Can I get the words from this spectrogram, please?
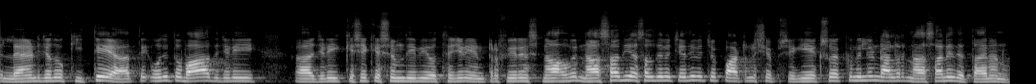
ਲੈਂਡ ਜਦੋਂ ਕੀਤੇ ਆ, ਤੇ ਉਹਦੇ ਤੋਂ ਬਾਅਦ ਜਿਹੜੀ ਜਿਹੜੀ ਕਿਸੇ ਕਿਸਮ ਦੀ ਵੀ ਉੱਥੇ ਜਿਹੜੀ ਇੰਟਰਫੀਰੈਂਸ ਨਾ ਹੋਵੇ। ਨਾਸਾ ਦੀ ਅਸਲ ਦੇ ਵਿੱਚ ਇਹਦੇ ਵਿੱਚ ਪਾਰਟਨਰਸ਼ਿਪ ਸੀਗੀ। 101 ਮਿਲੀਅਨ ਡਾਲਰ ਨਾਸਾ ਨੇ ਦਿੱਤਾ ਇਹਨਾਂ ਨੂੰ।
